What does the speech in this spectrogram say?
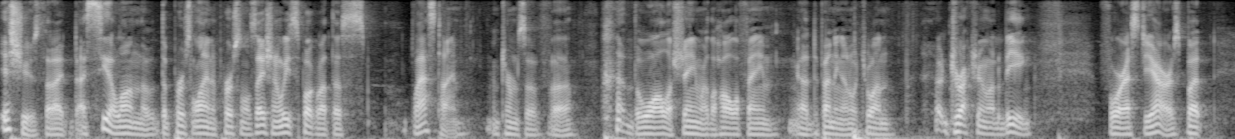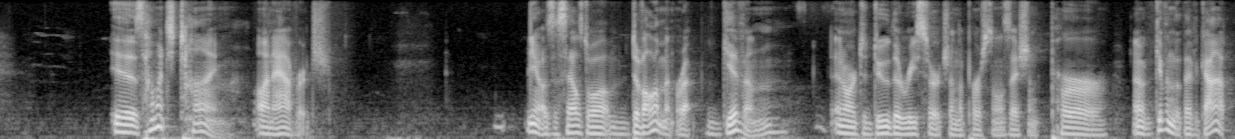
issues that I, I, see along the, the personal line of personalization, we spoke about this last time in terms of uh, the wall of shame or the hall of fame, uh, depending on which one direction you want to be for SDRs. But is how much time on average you know, as a sales development rep given in order to do the research and the personalization per, you know, given that they've got,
